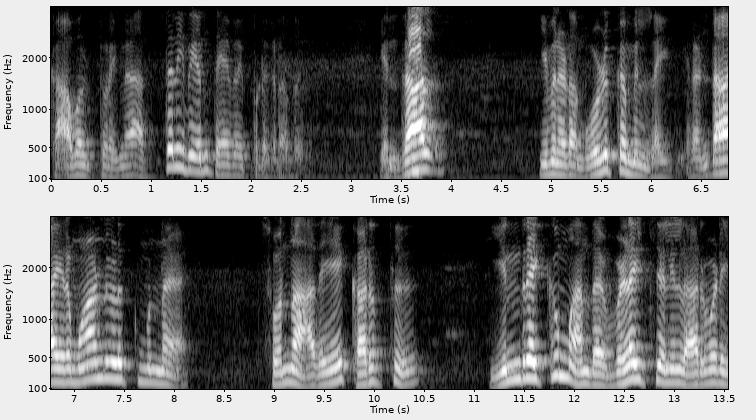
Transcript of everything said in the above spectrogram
காவல்துறையினர் அத்தனை பேரும் தேவைப்படுகிறது. என்றால் இவனிடம் ஒழுக்கமில்லை. ரெண்டாயிரம் ஆண்டுகளுக்கு முன்ன சொன்ன அதே கருத்து இன்றைக்கும் அந்த விளைச்சலில் அறுவடை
